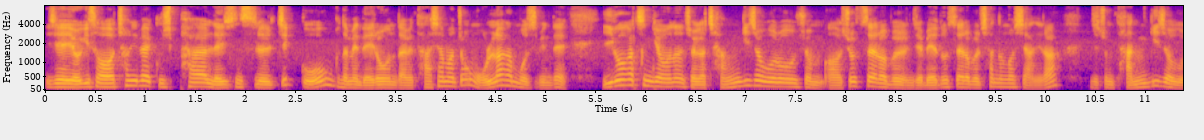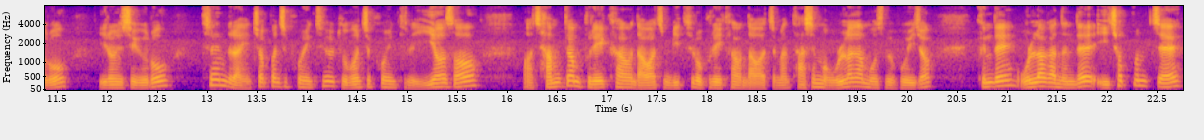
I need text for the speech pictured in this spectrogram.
이제 여기서 1298 resistance를 찍고, 그 다음에 내려온 다음에 다시 한번 조금 올라간 모습인데, 이거 같은 경우는 저희가 장기적으로 좀, 어, 숏 setup을, 이제 매도 셋업을 찾는 것이 아니라, 이제 좀 단기적으로 이런 식으로 trend line, 첫 번째 포인트, 두 번째 포인트를 이어서, 어, 잠깐 브레이크아웃 나왔지만, 밑으로 브레이크아웃 나왔지만, 다시 한번 올라간 모습을 보이죠? 근데 올라갔는데 이 첫 번째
